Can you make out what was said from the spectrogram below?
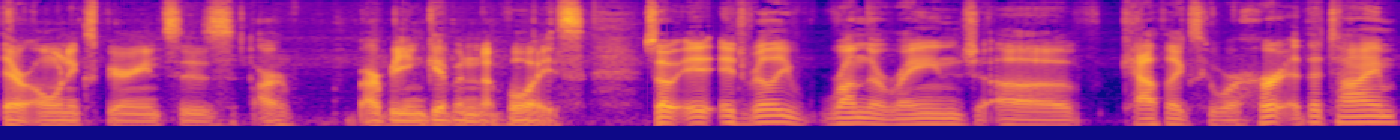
their own experiences are are being given a voice. So it, it really run the range of Catholics who were hurt at the time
